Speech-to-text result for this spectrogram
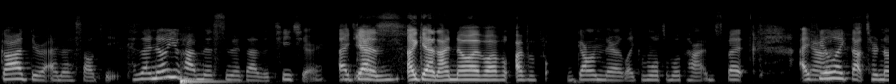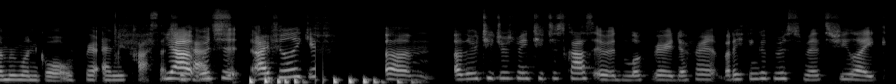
God through MSLT? Because I know you have Miss Smith as a teacher. Again, Yes. again, I know I've, I've I've gone there like multiple times, but I Yeah. feel like that's her number one goal for any class that she yeah, which I feel like if um other teachers may teach this class, it would look very different. But I think with Miss Smith, she like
